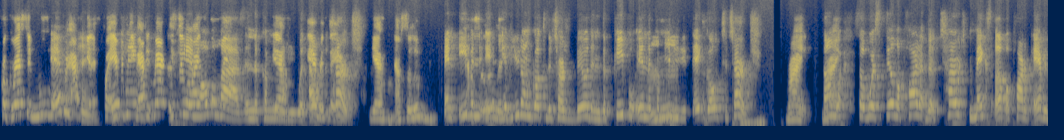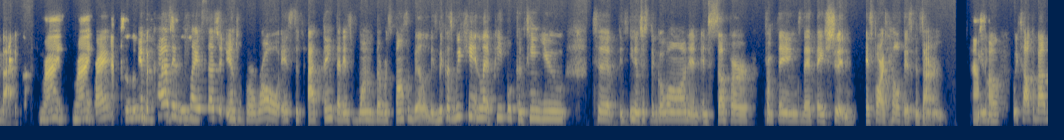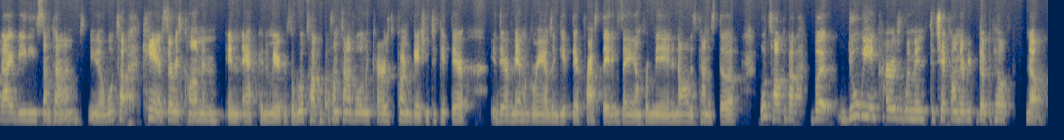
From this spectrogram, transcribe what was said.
progressive movement everything. for African for everything African You can't mobilize in the community yeah, without everything. the church. Yeah, absolutely. And even absolutely. If, if, you don't go to the church building, the people in the mm-hmm. community they go to church. Right. Right. So we're still a part of the church makes up a part of everybody. Right, right, right. Absolutely. And because Absolutely. it plays such an integral role, it's I think that it's one of the responsibilities because we can't let people continue to, you know, just to go on and, and suffer from things that they shouldn't as far as health is concerned. Absolutely. You know, we talk about diabetes sometimes. You know, we'll talk cancer is common in African Americans. So we'll talk about sometimes we'll encourage the congregation to get their their mammograms and get their prostate exam for men and all this kind of stuff. We'll talk about, but do we encourage women to check on their reproductive health? No.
